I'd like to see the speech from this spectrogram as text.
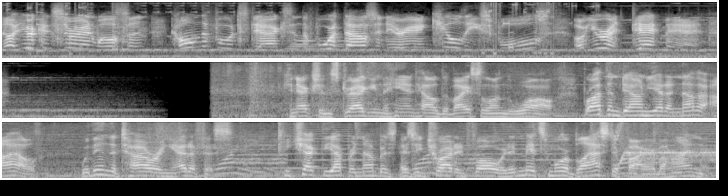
Not your concern, Wilson. Comb the food stacks in the 4000 area and kill these fools, or you're a dead man. Connections, dragging the handheld device along the wall, brought them down yet another aisle within the towering edifice. He checked the upper numbers as he trotted forward amidst more blaster fire behind them.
